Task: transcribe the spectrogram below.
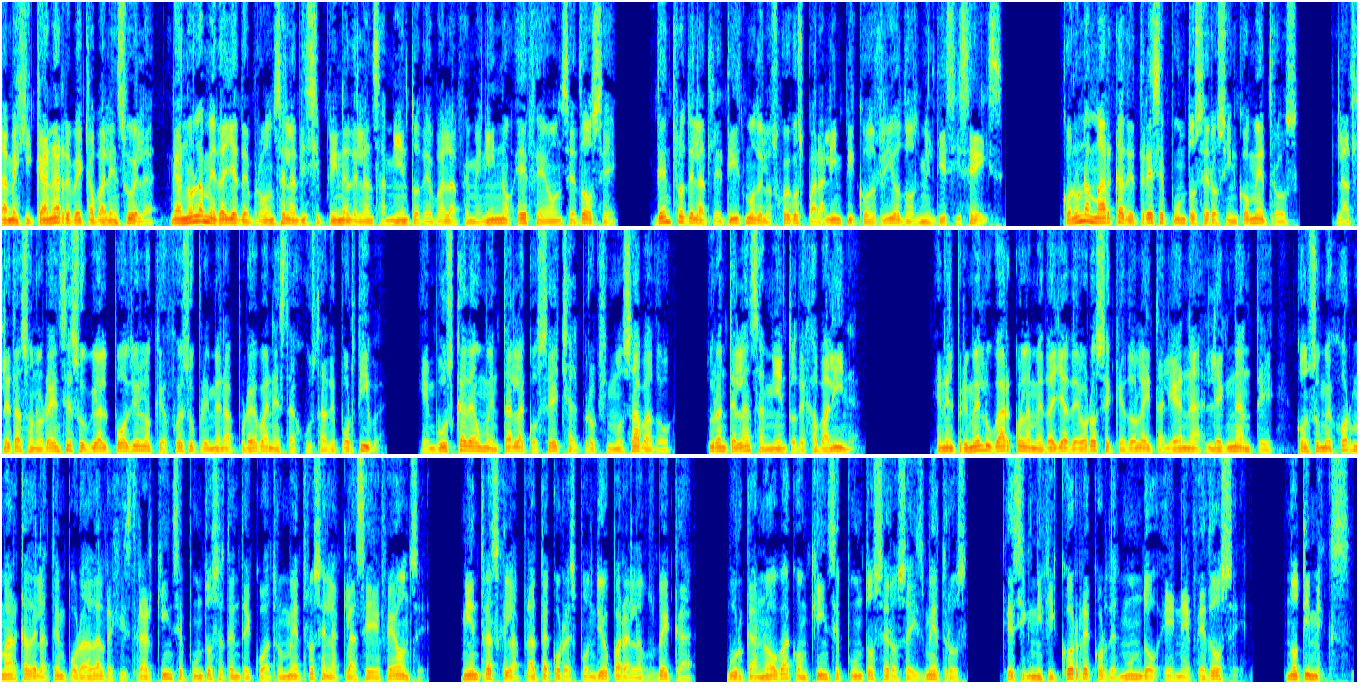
La mexicana Rebeca Valenzuela ganó la medalla de bronce en la disciplina de lanzamiento de bala femenino F11-12 dentro del atletismo de los Juegos Paralímpicos Río 2016. Con una marca de 13.05 metros, la atleta sonorense subió al podio en lo que fue su primera prueba en esta justa deportiva, en busca de aumentar la cosecha el próximo sábado, durante el lanzamiento de jabalina. En el primer lugar con la medalla de oro se quedó la italiana Legnante, con su mejor marca de la temporada al registrar 15.74 metros en la clase F11, mientras que la plata correspondió para la uzbeca Burkanova con 15.06 metros, que significó récord del mundo en F12. Notimex.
